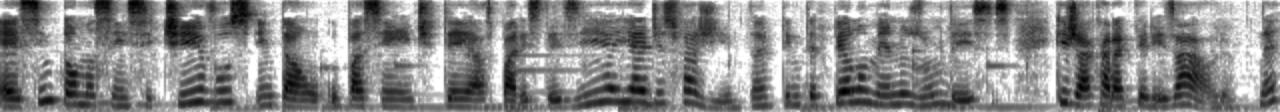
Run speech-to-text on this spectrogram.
é, sintomas sensitivos, então o paciente tem a parestesia e a disfagia. Então ele tem que ter pelo menos um desses que já caracteriza a aura, né?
